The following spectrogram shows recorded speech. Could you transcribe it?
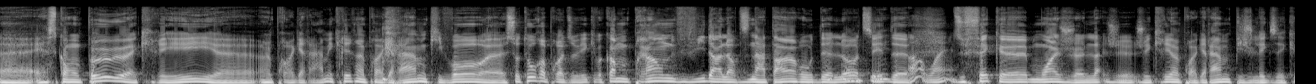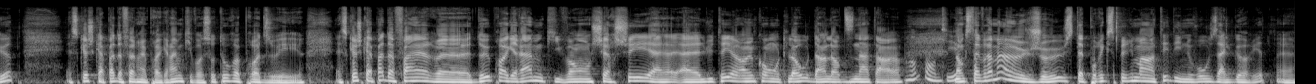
euh, est-ce qu'on peut créer un programme, écrire un programme qui va s'auto-reproduire, qui va comme prendre vie dans l'ordinateur au-delà tu sais, de, Ah, ouais. du fait que moi, je je- j'écris un programme puis je l'exécute. Est-ce que je suis capable de faire un programme qui va s'auto-reproduire? Est-ce que je suis capable de faire deux programmes qui vont chercher à, à lutter un contre l'autre dans l'ordinateur? Oh, mon Dieu. Donc, c'était vraiment un jeu. C'était pour expérimenter des nouveaux algorithmes. Euh,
